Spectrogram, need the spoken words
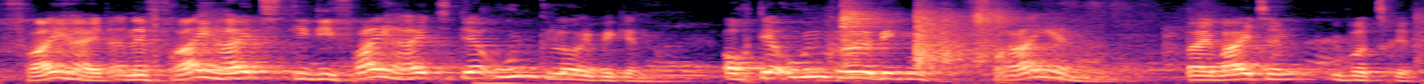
Freiheit. Eine Freiheit, die die Freiheit der Ungläubigen, auch der ungläubigen Freien, bei weitem übertrifft.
